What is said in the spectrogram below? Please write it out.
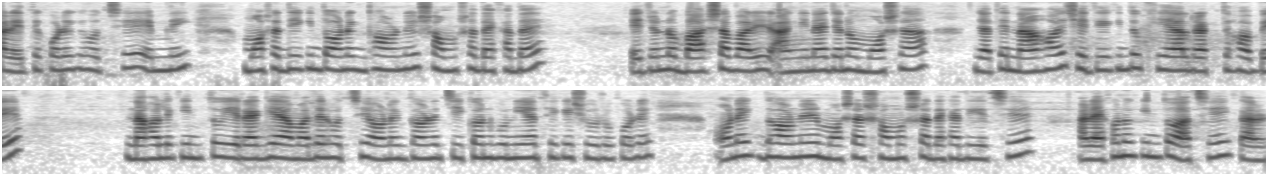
আর এতে করে হচ্ছে এমনি মশা দিয়ে কিন্তু অনেক ধরনের সমস্যা দেখা দেয়। এই জন্য বাসা বাড়ির আঙিনায় যেন মশা যাতে না হয়, সেদিকে কিন্তু খেয়াল রাখতে হবে। না হলে কিন্তু এর আগে আমাদের হচ্ছে অনেক ধরনের চিকনগুনিয়া থেকে শুরু করে অনেক ধরনের মশার সমস্যা দেখা দিয়েছে আর এখনও কিন্তু আছে, কারণ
